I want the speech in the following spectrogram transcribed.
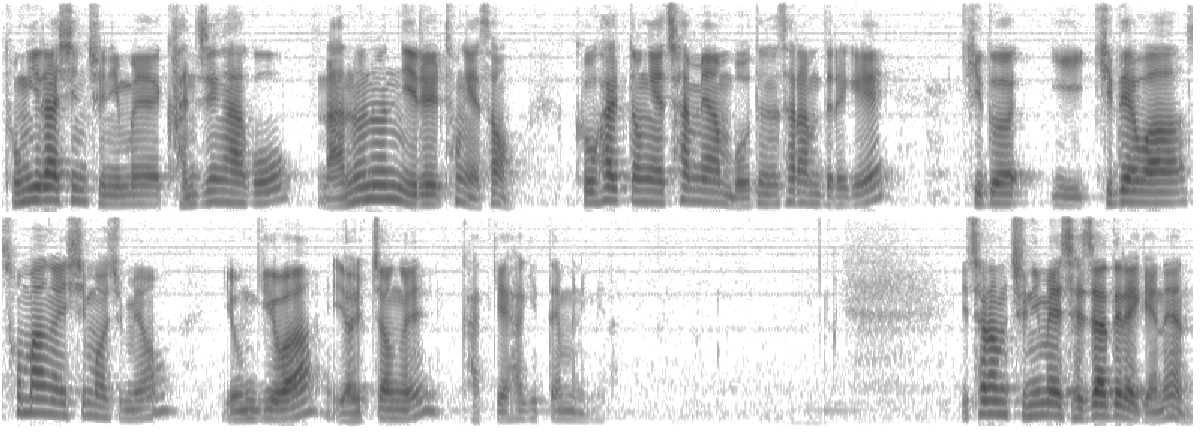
동일하신 주님을 간증하고 나누는 일을 통해서 그 활동에 참여한 모든 사람들에게 기도, 이 기대와 소망을 심어주며 용기와 열정을 갖게 하기 때문입니다. 이처럼 주님의 제자들에게는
